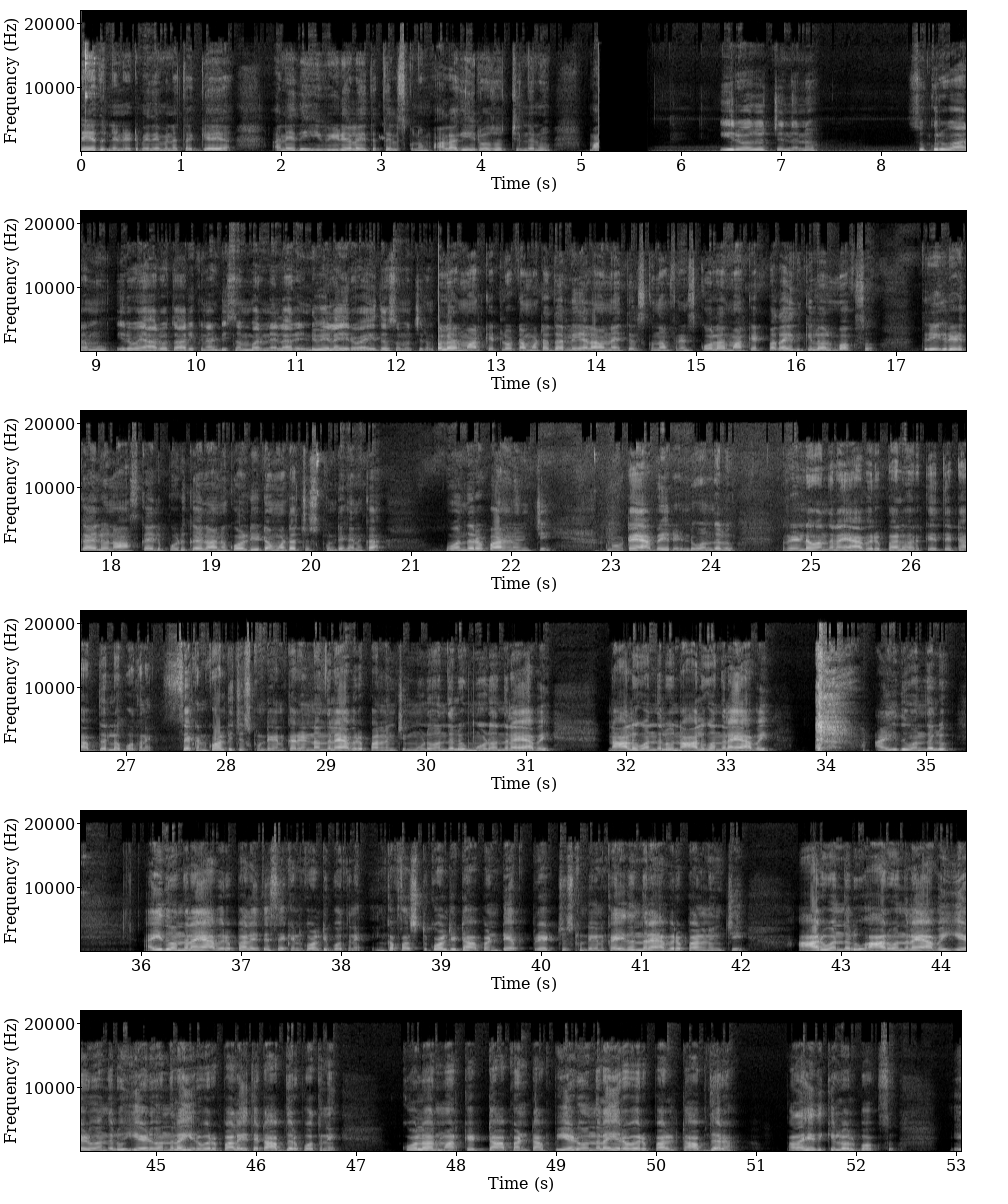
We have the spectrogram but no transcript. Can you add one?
లేదు నిన్నటి మీద ఏమైనా తగ్గాయా అనేది ఈ వీడియోలో అయితే తెలుసుకున్నాం. అలాగే ఈరోజు వచ్చిందను మా ఈరోజు వచ్చిందను శుక్రవారము ఇరవై ఆరో తారీఖున డిసెంబర్ నెల రెండు వేల ఇరవై ఐదో సంవత్సరం. కోలార్ మార్కెట్లో టమాటా ధరలు ఎలా ఉన్నాయో తెలుసుకుందాం ఫ్రెండ్స్. కోలార్ మార్కెట్ పదహైదు కిలోల బాక్సు త్రీ గ్రేడ్ కాయలు నాసుకాయలు పొడికాయలు అను క్వాలిటీ టమాటా చూసుకుంటే కనుక వంద రూపాయల నుంచి నూట యాభై రెండు వందలు రెండు వందల యాభై రూపాయల వరకు అయితే టాప్ ధరలో పోతున్నాయి. సెకండ్ క్వాలిటీ చూసుకుంటే కనుక రెండు వందల యాభై రూపాయల నుంచి మూడు వందలు మూడు వందల యాభై నాలుగు వందలు నాలుగు వందల యాభై ఐదు వందలు ఐదు వందల యాభై రూపాయలు అయితే సెకండ్ క్వాలిటీ పోతున్నాయి. ఇంకా ఫస్ట్ క్వాలిటీ టాప్ అంటే రేట్ చూసుకుంటే కనుక ఐదు వందల యాభై రూపాయల నుంచి ఆరు వందలు ఆరు వందల యాభై ఏడు వందలు ఏడు వందల ఇరవై రూపాయలు అయితే టాప్ ధర పోతున్నాయి. Kolar market top and top ఏడు వందల ఇరవై రూపాయలు టాప్ ధర పదహైదు కిలోల బాక్స్.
